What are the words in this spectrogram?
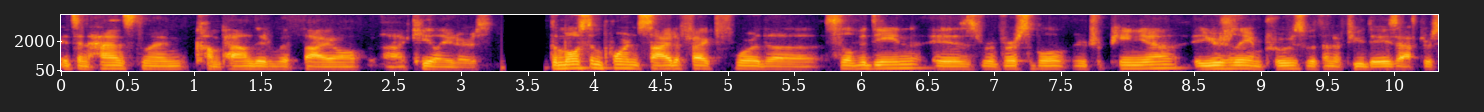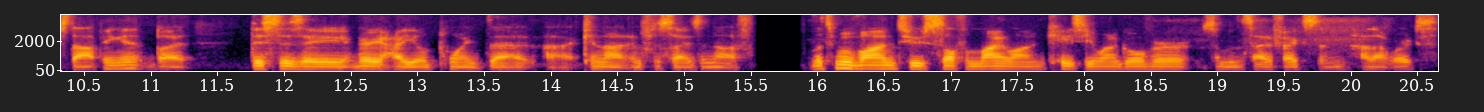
It's enhanced when compounded with thiol uh, chelators. The most important side effect for the Silvadene is reversible neutropenia. It usually improves within a few days after stopping it, but this is a very high yield point that I uh, cannot emphasize enough. Let's move on to sulfamylon. Casey, you want to go over some of the side effects and how that works?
